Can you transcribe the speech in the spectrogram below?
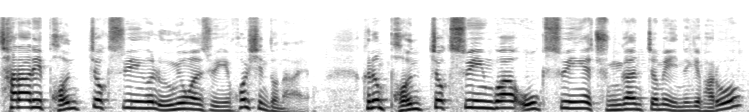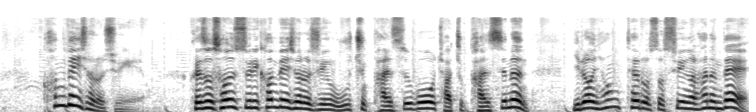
차라리 번쩍 스윙을 응용한 스윙이 훨씬 더 나아요. 그럼 번쩍 스윙과 옥스윙의 중간점에 있는 게 바로 conventional 스윙이에요. 그래서 선수들이 conventional 스윙을 우측 반 쓰고 좌측 반 쓰는 이런 형태로서 스윙을 하는데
